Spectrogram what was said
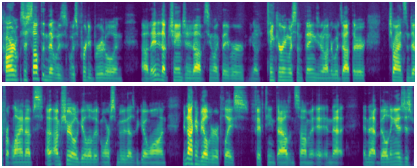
car just something that was was pretty brutal and uh, they ended up changing it up. It seemed like they were, you know, tinkering with some things. You know, Underwood's out there trying some different lineups. I, am sure it'll get a little bit more smooth as we go on. You're not going to be able to replace 15,000 some in, that in that building. It's just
